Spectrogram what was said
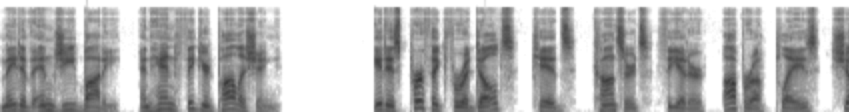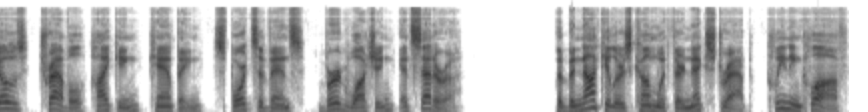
made of MG body, and hand-figured polishing. It is perfect for adults, kids, concerts, theater, opera, plays, shows, travel, hiking, camping, sports events, bird watching, etc. The binoculars come with their neck strap, cleaning cloth,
